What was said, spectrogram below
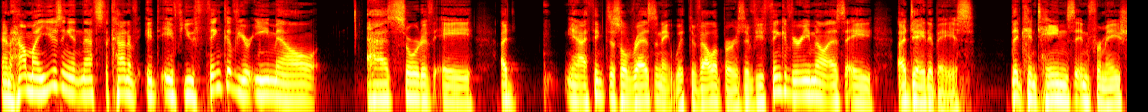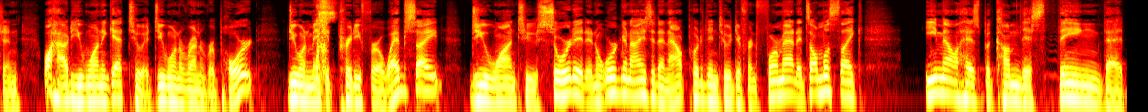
And how am I using it? And that's the kind of, if you think of your email as sort of a, a, you know, I think this will resonate with developers. If you think of your email as a, a database that contains information, well, how do you want to get to it? Do you want to run a report? Do you want to make it pretty for a website? Do you want to sort it and organize it and output it into a different format? It's almost like email has become this thing that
